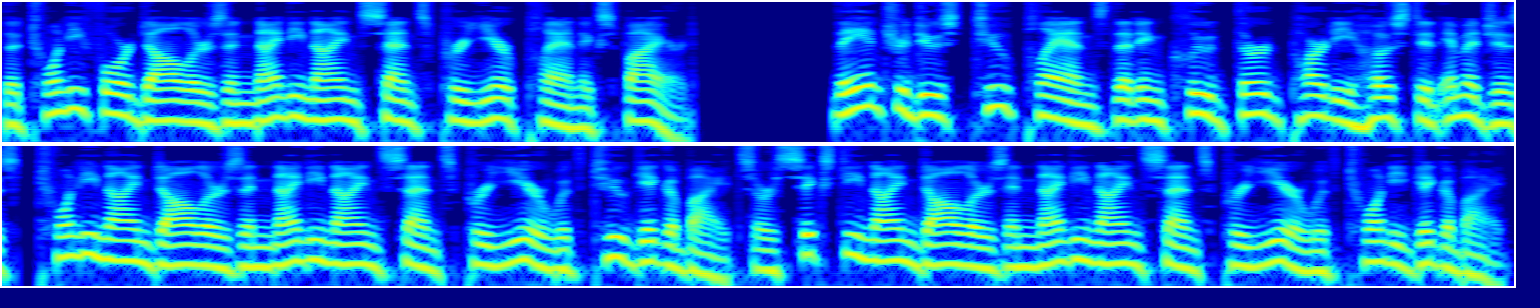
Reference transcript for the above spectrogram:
the $24.99 per year plan expired. They introduced two plans that include third-party hosted images, $29.99 per year with 2 GB or $69.99 per year with 20 GB.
